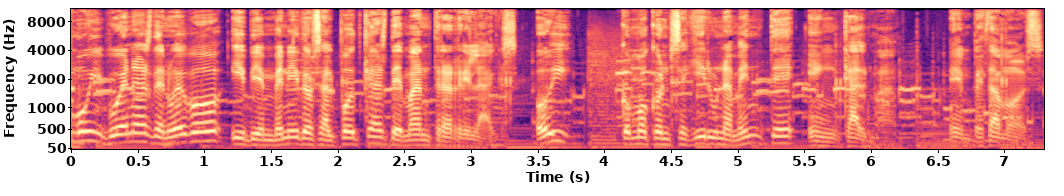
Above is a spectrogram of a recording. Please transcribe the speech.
Muy buenas de nuevo y bienvenidos al podcast de Mantra Relax. Hoy, cómo conseguir una mente en calma. Empezamos.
